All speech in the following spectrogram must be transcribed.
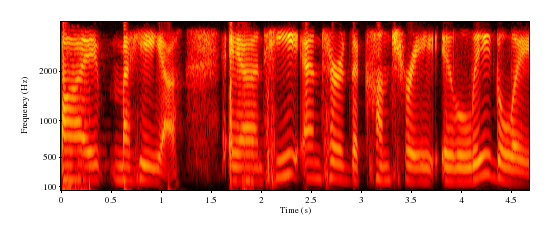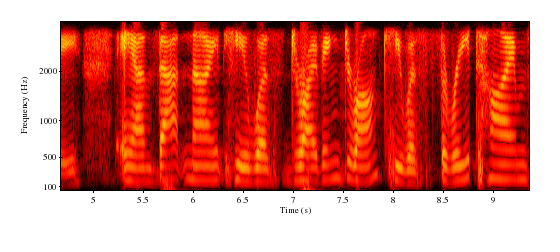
by Mejia. And he entered the country illegally, and that night he was driving drunk. He was three times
